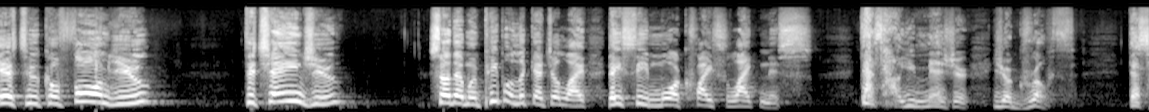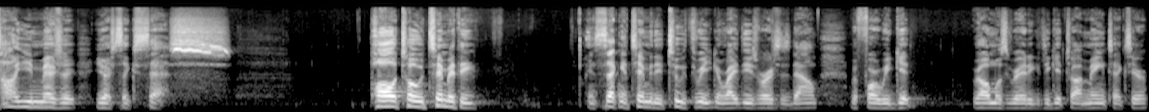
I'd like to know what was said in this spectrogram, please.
is to conform you, to change you, so that when people look at your life, they see more Christ likeness. That's how you measure your growth. That's how you measure your success. Paul told Timothy in 2 Timothy 2 3, you can write these verses down before we get, we're almost ready to get to our main text here.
